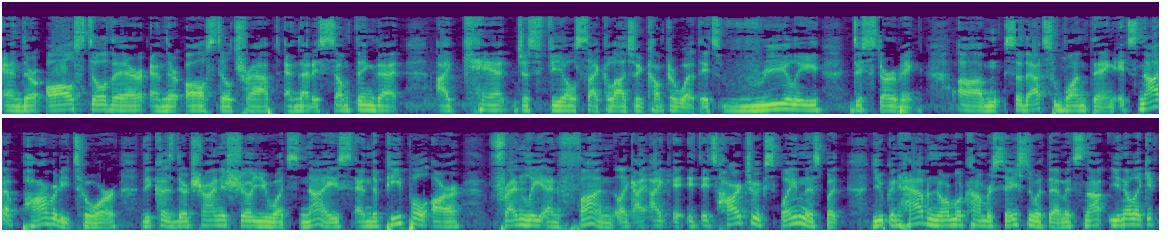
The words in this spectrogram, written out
and they're all still there and they're all still trapped. And that is something that I can't just feel psychologically comfortable with. It's really disturbing. Um, so that's one thing. It's not a poverty tour because they're trying to show you what's nice and the people are friendly and fun. Like I, I it, it's hard to explain this, but you can have normal conversation with them. It's not, you know, like if,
